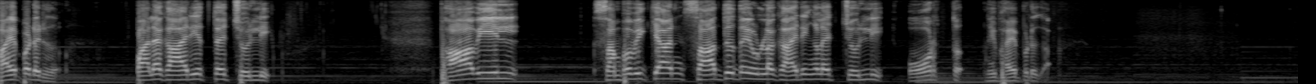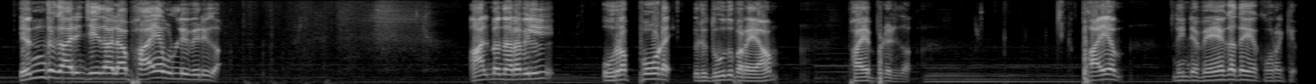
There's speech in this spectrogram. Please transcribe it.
ഭയപ്പെടരുത്. പല കാര്യത്തെ ചൊല്ലി. ഭാവിയിൽ സംഭവിക്കാൻ സാധ്യതയുള്ള കാര്യങ്ങളെ ചൊല്ലി ഓർത്ത് നീ ഭയപ്പെടുക. എന്ത് കാര്യം ചെയ്താൽ ആ ഭയം ഉള്ളി വരിക. ആത്മനിറവിൽ ഉറപ്പോടെ ഒരു ദൂത് പറയാം ഭയപ്പെടരുത്. ഭയം നിന്റെ വേഗതയെ കുറയ്ക്കും.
